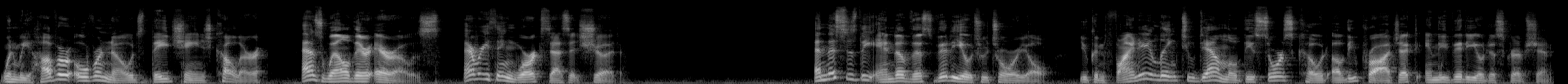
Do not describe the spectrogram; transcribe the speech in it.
When we hover over nodes, they change color, as well their arrows. Everything works as it should. And this is the end of this video tutorial. You can find a link to download the source code of the project in the video description.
